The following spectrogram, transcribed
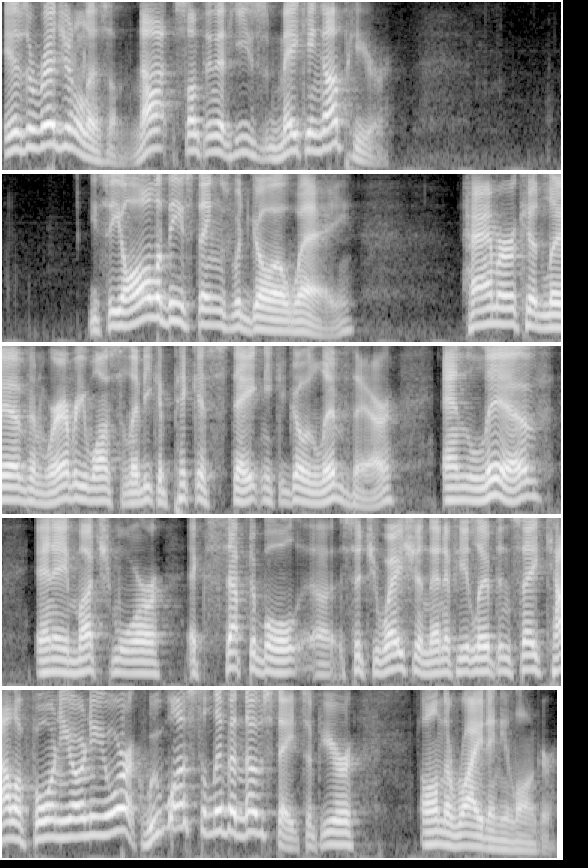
is originalism, not something that he's making up here. You see, all of these things would go away. Hammer could live and wherever he wants to live. He could pick his state and he could go live there and live in a much more acceptable uh, situation than if he lived in, say, California or New York. Who wants to live in those states if you're on the right any longer?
